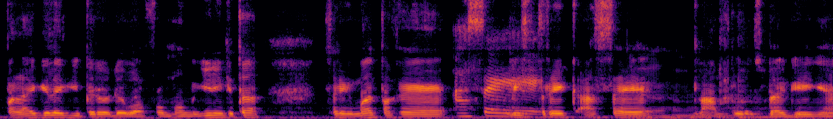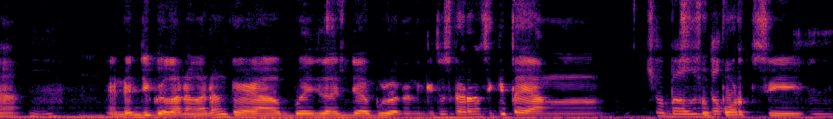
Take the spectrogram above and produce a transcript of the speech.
apalagi lagi periode work from home gini kita sering banget pakai AC listrik AC Iya. lampu dan sebagainya Hmm. dan juga kadang-kadang kayak belanja bulanan gitu sekarang sih kita yang coba untuk support sih Mm.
